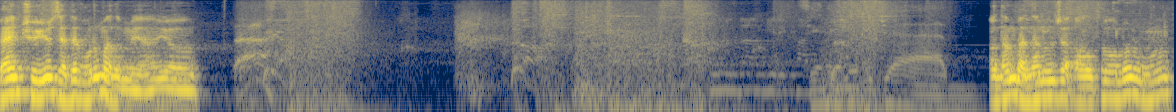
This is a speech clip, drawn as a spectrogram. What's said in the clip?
Ben Q'yu Z'de vurmadım ya. Yo. Adam benden önce 6 olur mu?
